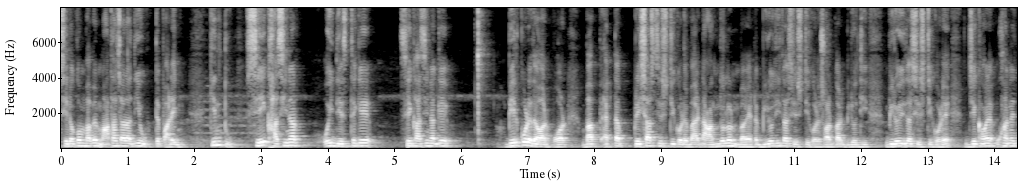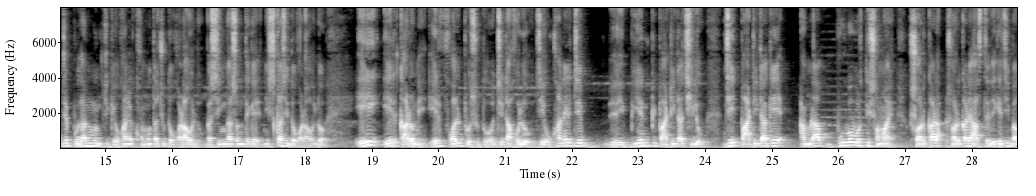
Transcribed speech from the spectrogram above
সেরকমভাবে মাথাচাড়া দিয়ে উঠতে পারেনি। কিন্তু শেখ হাসিনার ওই দেশ থেকে শেখ হাসিনাকে বের করে দেওয়ার পর বা একটা প্রেশার সৃষ্টি করে বা একটা আন্দোলন বা একটা বিরোধিতা সৃষ্টি করে, সরকার বিরোধী, বিরোধিতা সৃষ্টি করে, যেখানে ওখানের যে প্রধানমন্ত্রীকে ওখানে ক্ষমতাচ্যুত করা হলো বা সিংহাসন থেকে নিষ্কাশিত করা হলো, এই এর কারণে এর ফলপ্রসূত যেটা হলো যে ওখানের যে এই বিএনপি পার্টিটা ছিল, যেই পার্টিটাকে আমরা পূর্ববর্তী সময় সরকার, সরকারে আসতে দেখেছি বা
